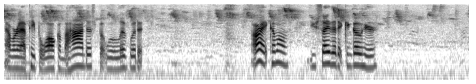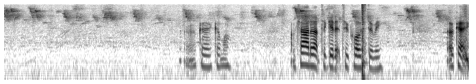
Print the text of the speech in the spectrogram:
Now we're going to have people walking behind us, but we'll live with it. Alright, come on. You say that it can go here. Okay, come on. I'm trying not to get it too close to me. Okay.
